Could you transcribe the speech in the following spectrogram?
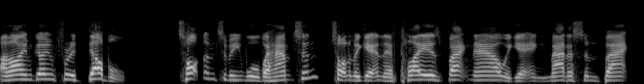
and I'm going for a double. Tottenham to beat Wolverhampton. Tottenham are getting their players back now. We're getting Maddison back.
